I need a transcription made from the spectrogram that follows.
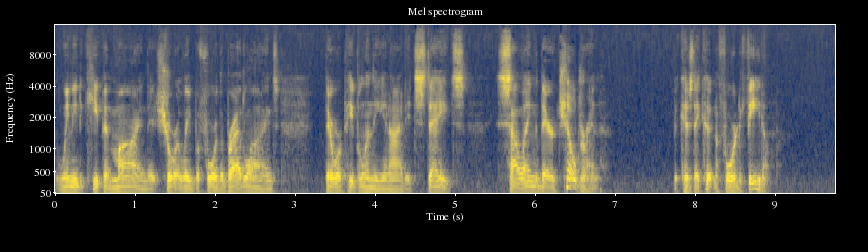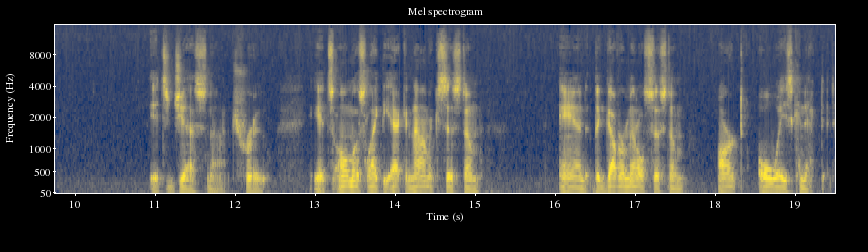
We need to keep in mind that shortly before the breadlines, there were people in the United States selling their children because they couldn't afford to feed them. It's just not true. It's almost like the economic system and the governmental system aren't always connected.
